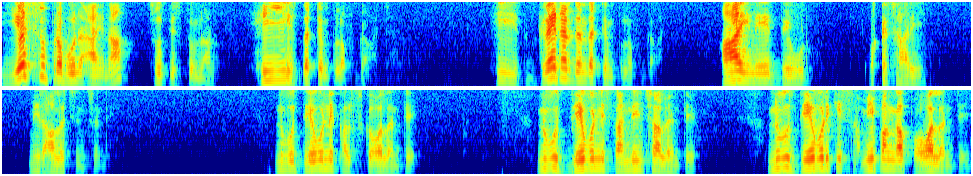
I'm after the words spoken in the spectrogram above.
యేసు ప్రభుని ఆయన చూపిస్తున్నాడు. He's the temple of God he's greater than the temple of God ఆయనే దేవుడు. ఒక్కసారి మీరు ఆలోచించండి. నువ్వు దేవుణ్ణి కలుసుకోవాలంటే నువ్వు దేవుణ్ణి సంధించాలంటే నువ్వు దేవుడికి సమీపంగా పోవాలంటే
